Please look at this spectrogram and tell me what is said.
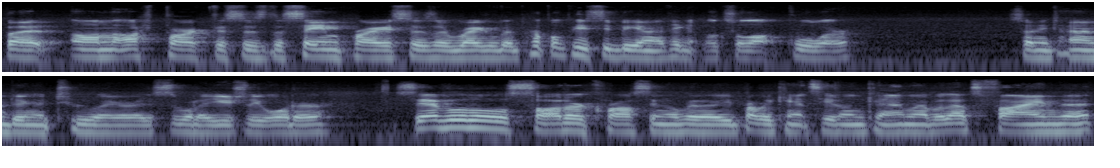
But on OSH Park, this is the same price as a regular purple PCB, and I think it looks a lot cooler. So anytime I'm doing a two layer, this is what I usually order. So you have a little solder crossing over there. You probably can't see it on camera, but that's fine. The,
